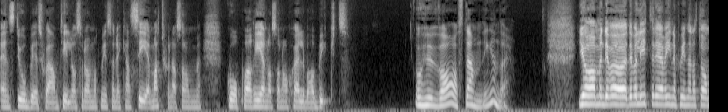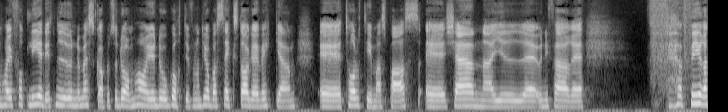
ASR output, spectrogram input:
en storbildsskärm till dem så de åtminstone kan se matcherna som de går på arenor som de själva har byggt. Och hur var stämningen där? Ja, men det var, det var lite det jag var inne på innan, att de har ju fått ledigt nu under mästerskapet, så de har ju då gått ifrån att jobba sex dagar i veckan, eh, 12 timmars pass, eh, tjänar ju eh, ungefär eh, 4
